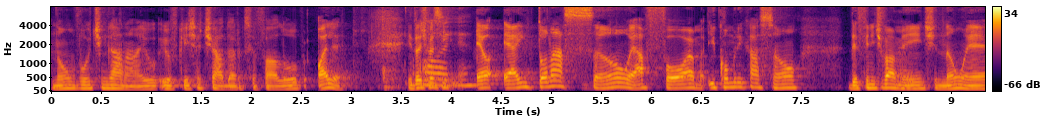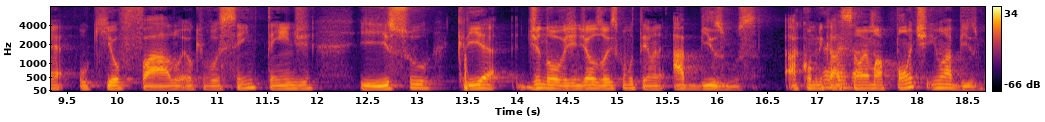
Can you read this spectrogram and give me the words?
não vou te enganar. Eu, eu fiquei chateado na hora que você falou. Olha. Então, tipo assim, Olha. é, é a entonação, é a forma. E comunicação, definitivamente, não é o que eu falo, é o que você entende. E isso cria, de novo, a gente já usou isso como tema, né? Abismos. A comunicação é, verdade. uma ponte e um abismo.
